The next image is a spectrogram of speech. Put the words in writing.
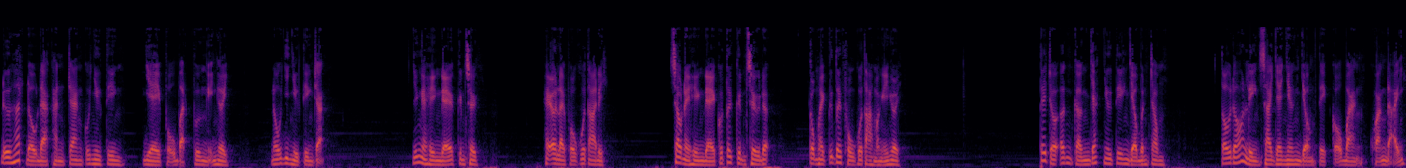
Đưa hết đồ đạc hành trang của Như Tiên Về phủ Bạch Vương nghỉ ngơi, Nói với Như Tiên rằng, Những ngày hiền đệ ở Kinh Sư, Hãy ở lại phủ của ta đi. Sau này hiền đệ có tới Kinh Sư đó, Cũng hãy cứ tới phủ của ta mà nghỉ ngơi. Thế rồi ân cận dắt Như Tiên vào bên trong Tối đó liền sai gia nhân dọn tiệc cổ bàn khoản đãi.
